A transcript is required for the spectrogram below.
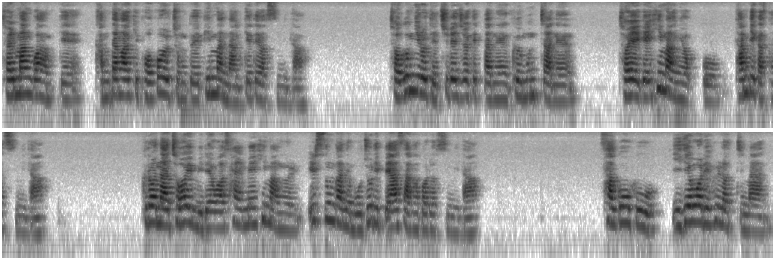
절망과 함께 감당하기 버거울 정도의 빚만 남게 되었습니다. 저금리로 대출해 주겠다는 그 문자는 저에게 희망이었고 단비 같았습니다. 그러나 저의 미래와 삶의 희망을 일순간에 모조리 빼앗아 가버렸습니다. 사고 후 2개월이 흘렀지만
